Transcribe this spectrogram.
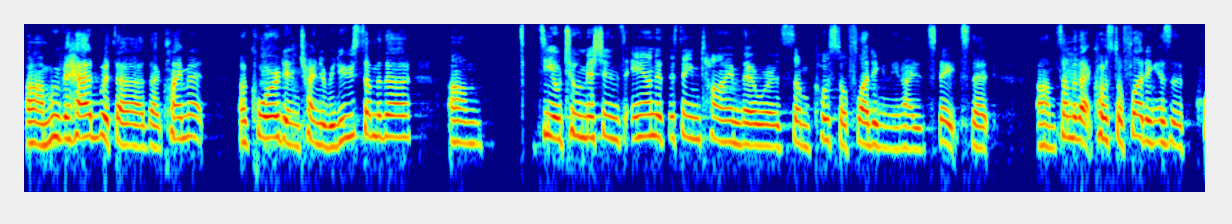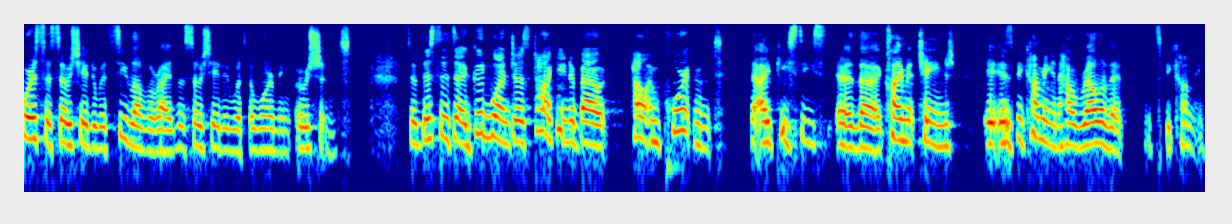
uh, move ahead with uh, the climate accord and trying to reduce some of the um, CO2 emissions, and at the same time, there was some coastal flooding in the United States that um, some of that coastal flooding is, of course, associated with sea level rise, associated with the warming oceans. So this is a good one, just talking about how important the IPCC, uh, the climate change is becoming and how relevant it's becoming.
